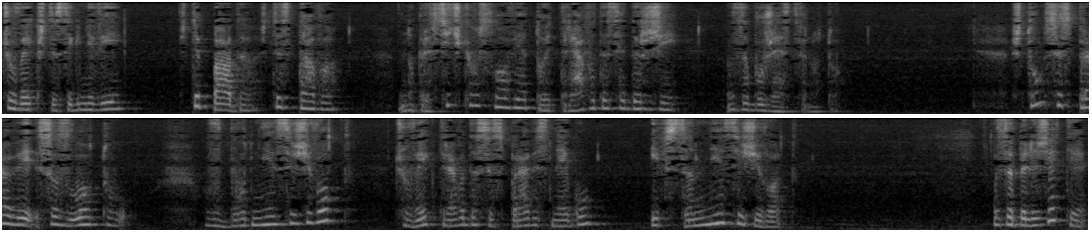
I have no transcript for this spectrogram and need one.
човек ще се гневи, ще пада, ще става, но при всички условия той трябва да се държи за божественото. щом се справи с злото в будния си живот, човек трябва да се справи с него и в сънния си живот. Забележете,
